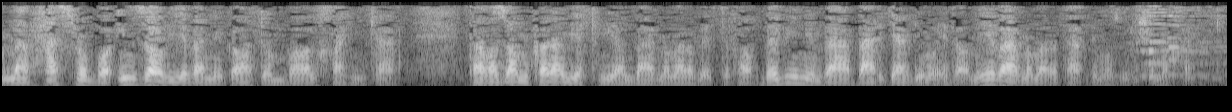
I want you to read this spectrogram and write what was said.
مبحث رو با این زاویه و نگاه دنبال خواهیم کرد. تقاضا می‌کنم یک میان برنامه رو به اتفاق ببینیم و برگردیم و ادامه برنامه رو تقدیم حضور شما خواهیم کرد.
